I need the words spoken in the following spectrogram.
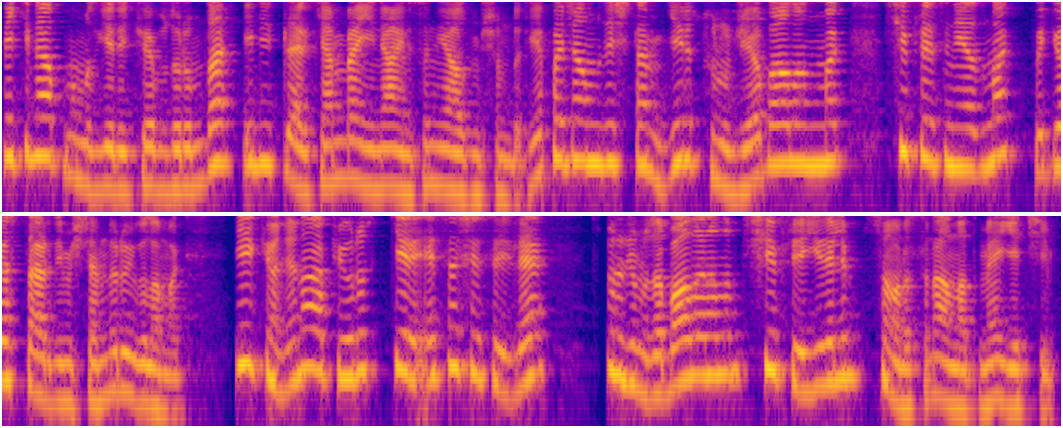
Peki ne yapmamız gerekiyor bu durumda? Editlerken ben yine aynısını yazmışımdır. Yapacağımız işlem geri sunucuya bağlanmak, şifresini yazmak ve gösterdiğim işlemleri uygulamak. İlk önce ne yapıyoruz? Geri SSH ile sunucumuza bağlanalım, şifreyi girelim, sonrasını anlatmaya geçeyim.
